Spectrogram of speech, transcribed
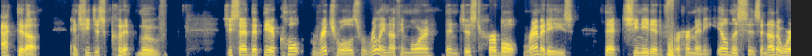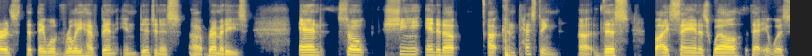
acted up and she just couldn't move. She said that the occult rituals were really nothing more than just herbal remedies that she needed for her many illnesses. In other words, that they would really have been indigenous uh, remedies. And so she ended up uh, contesting uh, this by saying as well that it was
